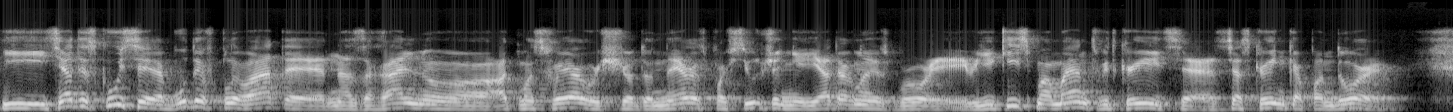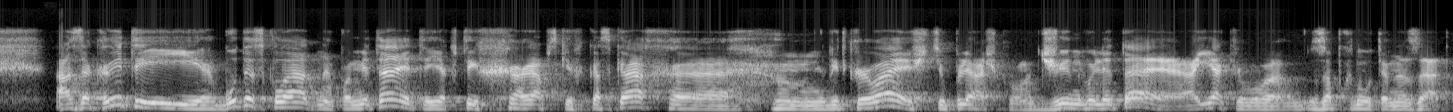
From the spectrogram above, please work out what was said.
І ця дискусія буде впливати на загальну атмосферу щодо нерозповсюдження ядерної зброї. В якийсь момент відкриється ця скринька Пандори. А закрити її буде складно. Пам'ятаєте, як в тих арабських казках е, відкриваєш цю пляшку, джин вилітає, а як його запхнути назад?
